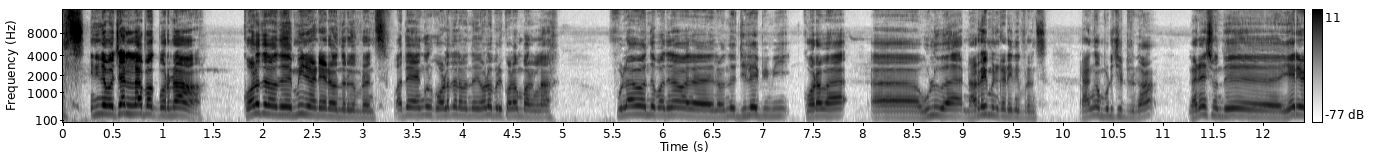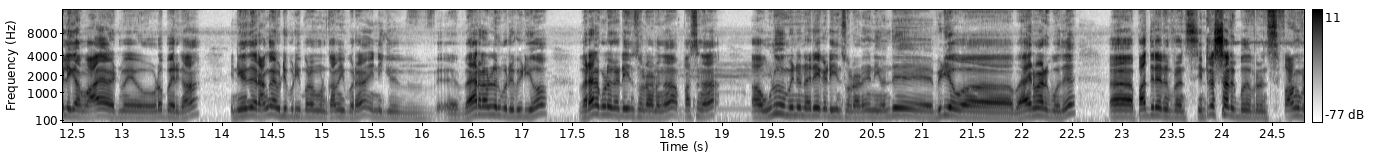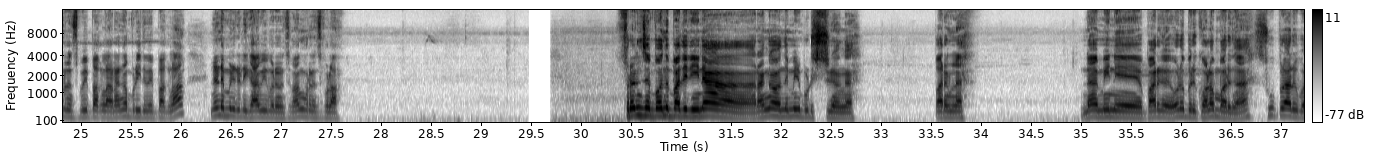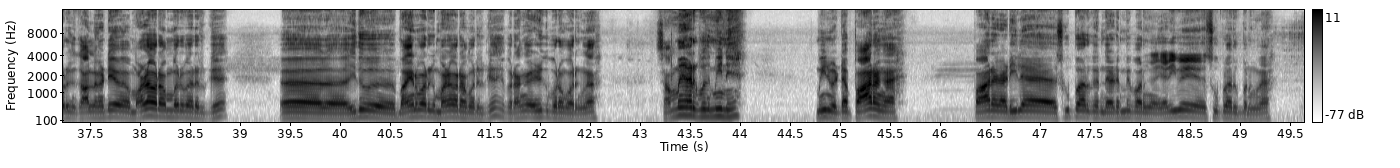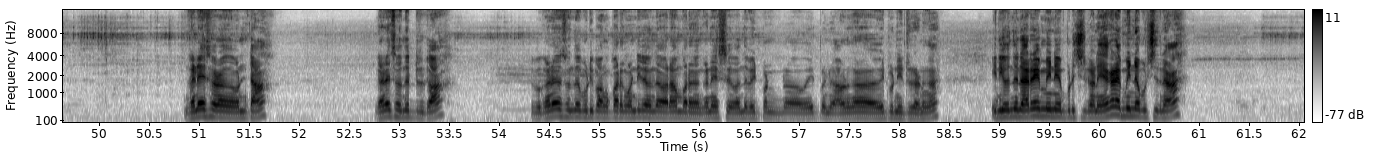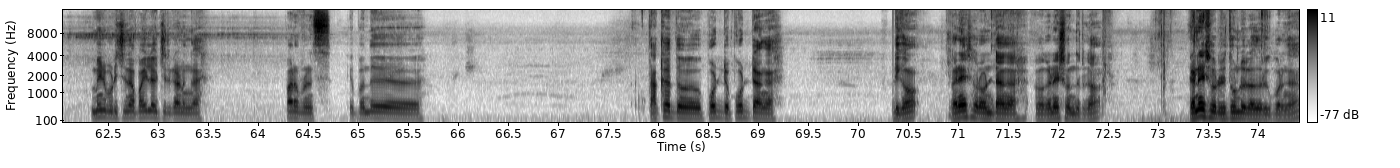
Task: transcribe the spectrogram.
Friends இனி நம்ம channel என்ன பார்க்க போகிறோம்னா குளத்துல வந்து மீன் வேட்டையாட வந்திருக்கோம் ஃப்ரெண்ட்ஸ் பார்த்தா எங்கள் குளத்தில் குளத்துல வந்து எவ்வளோ பெரிய குளம் பாருங்களேன். ஃபுல்லாகவே வந்து பார்த்தீங்கன்னா இதில் வந்து ஜிலேபி மீன் குறவை உழுவை உளுவை நிறைய மீன் கிடைக்குது ஃப்ரெண்ட்ஸ் ரங்கம் பிடிச்சிட்டு இருக்கான். கணேஷ் வந்து ஏரி வேலைக்கு அவங்க ஆயா வெட்டுமை விட போயிருக்கான். இன்றைக்கி வந்து ரங்கம் எப்படி பிடி பண்ண காமிக்க போகிறேன் இன்றைக்கி வேறு லெவலில் ஒரு வீடியோ விரால் கூட கிடைக்குன்னு சொல்கிறானுங்க பசங்க ஆஹ், மீன் நிறைய கிடைக்குன்னு சொல்கிறாங்க நீ வந்து வீடியோ பயமாக இருக்கும் போது பார்த்துட்டு இருக்கு ஃப்ரெண்ட்ஸ் இன்ட்ரெஸ்ட்டாக இருக்கும் போது ஃப்ரெண்ட்ஸ் வாங்க ஃப்ரெண்ட்ஸ் போய் பார்க்கலாம். ரங்கம் பிடித்து போய் பார்க்கலாம். என்னென்ன மீன் கிடைக்கும் காமி ஃப்ரெண்ட்ஸ் வாங்க ஃப்ரெண்ட்ஸ் போகலாம் ஃப்ரெண்ட்ஸ் இப்போ வந்து பார்த்துட்டிங்கன்னா ரங்கம் வந்து மீன் பிடிச்சிட்ருக்காங்க பாருங்களேன். என்ன மீன்? பாருங்கள் எவ்வளோ பெரிய குளம் பாருங்கள் சூப்பராக இருக்குது பாருங்கள் காலங்காட்டியே மழை வர மாதிரி வேறு இருக்குது இது பயங்கரமாக இருக்குது மழை வர மாதிரி இருக்குது இப்போ ரங்கம் இழுக்க போகிறோம் பாருங்களேன். செம்மையாக இருக்குது மீன். மீன் வெட்ட பாருங்க. பாறை அடியில் சூப்பராக இருக்குது அந்த இடமே பாருங்கள் எரியவே சூப்பராக இருக்குது பாருங்களேன். கணேஷ் வந்துட்டான். கணேஷ் வந்துட்டு இருக்கான். இப்போ கணேஷ் வந்து பிடிப்பாங்க. பாருங்க வண்டியில் வந்து வராம பாருங்கள் கணேஷ் வந்து வெயிட் பண்ண வெயிட் பண்ணி அவனுங்க வெயிட் பண்ணிட்டு இருக்கானுங்க. இனி வந்து நிறைய மீனை பிடிச்சிருக்கானுங்க. எங்கடா மீனை பிடிச்சதுனா மீன் பிடிச்சிருந்தா பையில் வச்சுருக்கானுங்க. பாருங்க ஃப்ரெண்ட்ஸ் இப்போ வந்து தக்க போட்டு போட்டுட்டாங்க. பிடிக்கும் கணேஷ் வந்துட்டாங்க. இப்போ கணேஷ் வந்திருக்கான். கணேஷ் தூண்டில் வந்து இருக்கு பாருங்க.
